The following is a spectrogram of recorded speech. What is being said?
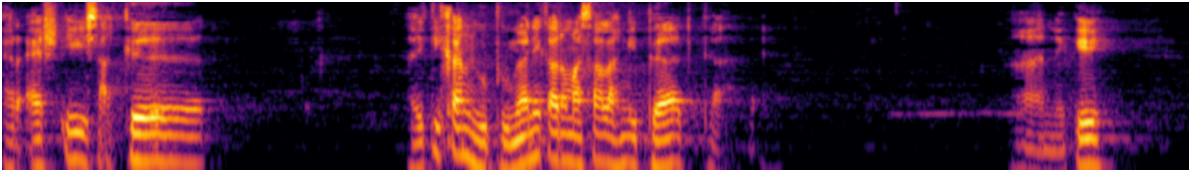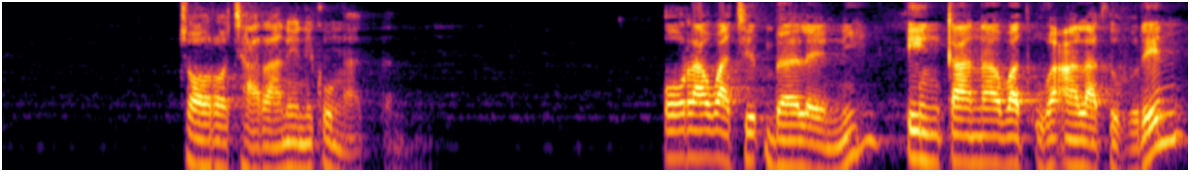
RSI saged Nah, iki kan hubungannya karo masalah ibadah. Nah, niki cara carane niku ngaten. Ora wajib baleni ingkana wat wa ala tuhrin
